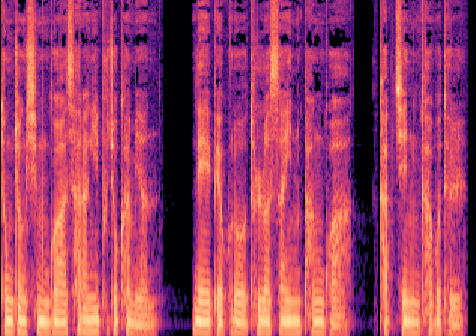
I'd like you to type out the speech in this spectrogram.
동정심과 사랑이 부족하면 내 벽으로 둘러싸인 방과 값진 가구들,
